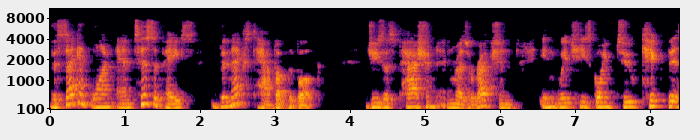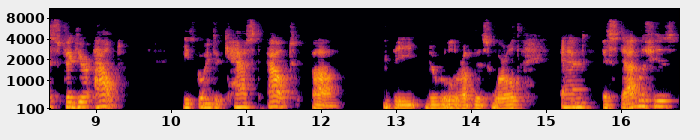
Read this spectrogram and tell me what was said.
the second one anticipates the next half of the book, Jesus' passion and resurrection, in which he's going to kick this figure out. He's going to cast out uh, the the ruler of this world and establishes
